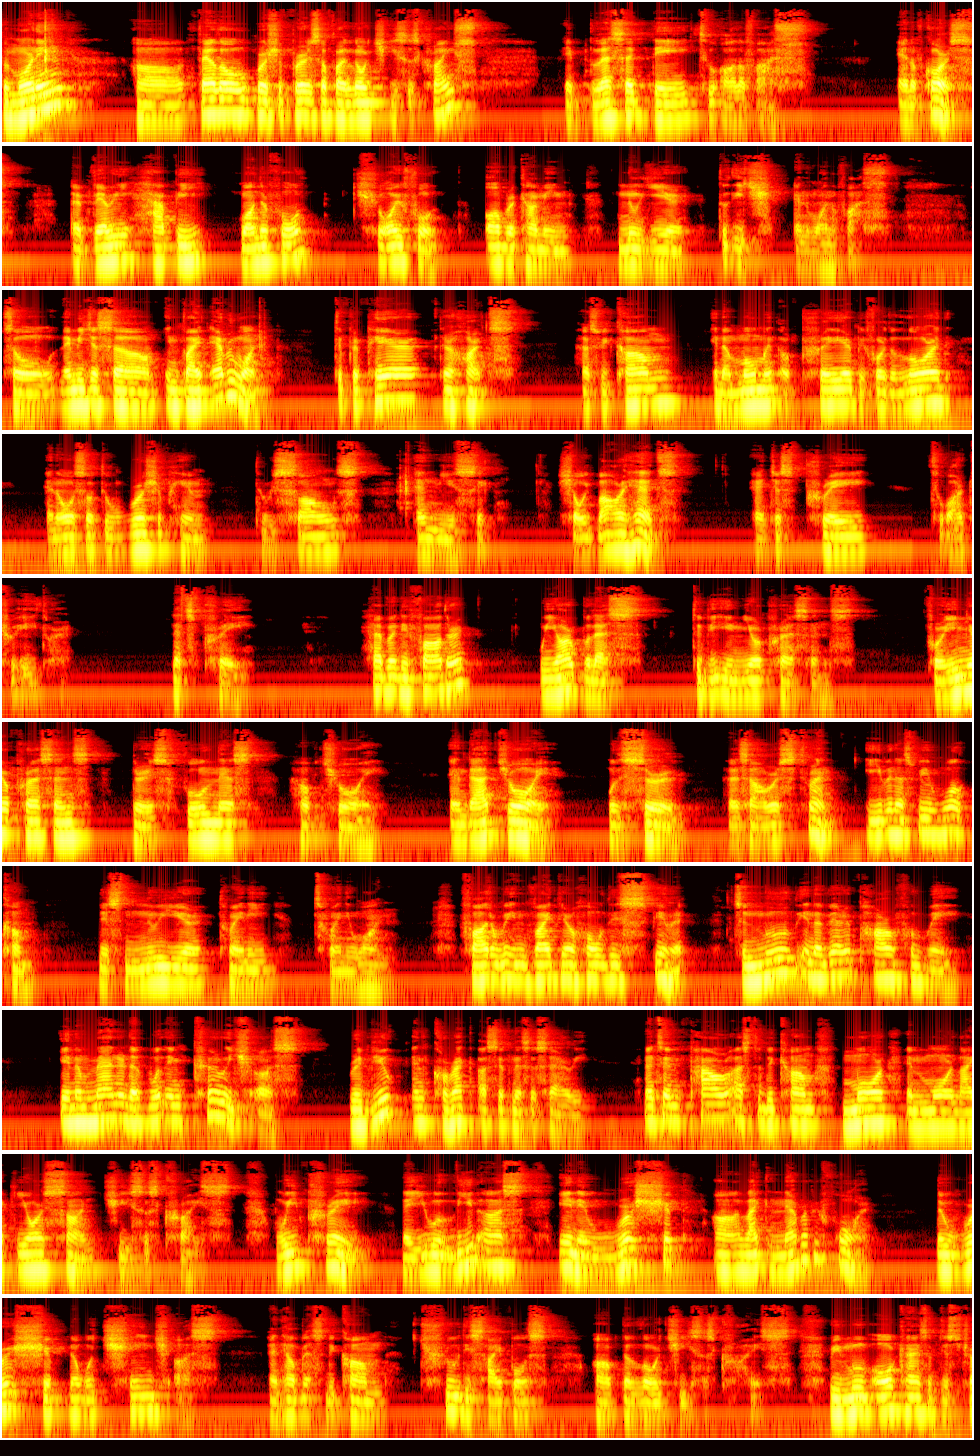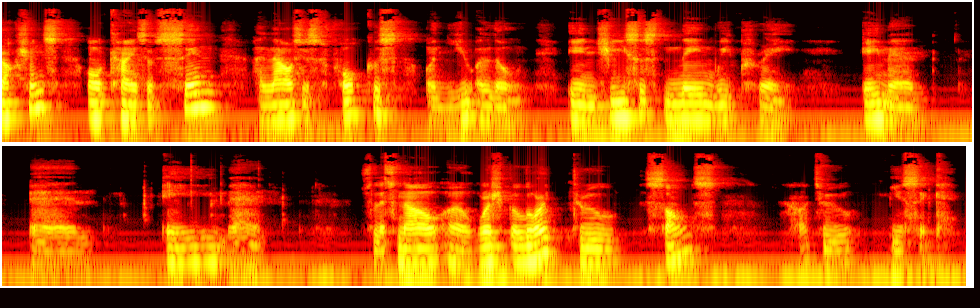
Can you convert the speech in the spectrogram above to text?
Good morning, uh, fellow worshippers of our Lord Jesus Christ. A blessed day to all of us. And of course, a very happy, wonderful, joyful, overcoming new year to each and one of us. So let me just uh, invite everyone to prepare their hearts as we come in a moment of prayer before the Lord and also to worship Him through songs and music. Shall we bow our heads and just pray to our Creator? Let's pray. Heavenly Father, we are blessed to be in your presence, for in your presence there is fullness of joy, and that joy will serve as our strength even as we welcome this new year 2021. Father, we invite your Holy Spirit to move in a very powerful way, in a manner that will encourage us, rebuke and correct us if necessary, and to empower us to become more and more like your Son, Jesus Christ. We pray that you will lead us in a worship uh, like never before the worship that will change us and help us become true disciples of the Lord Jesus Christ. Remove all kinds of distractions, all kinds of sin, allows us to focus on you alone. In Jesus' name we pray. Amen and amen. So let's now uh, worship the Lord through songs, uh, through music.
